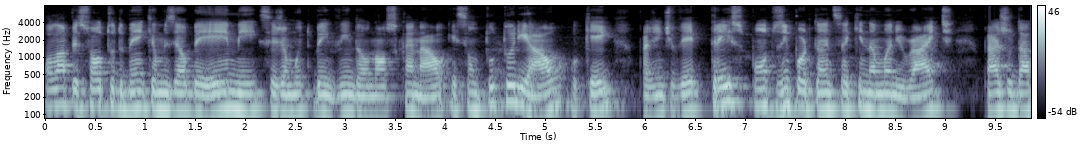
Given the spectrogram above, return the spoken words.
Olá pessoal, tudo bem? Aqui é o Misel BM, seja muito bem-vindo ao nosso canal. Esse é um tutorial, ok? Para a gente ver três pontos importantes aqui na MoneyRight para ajudar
